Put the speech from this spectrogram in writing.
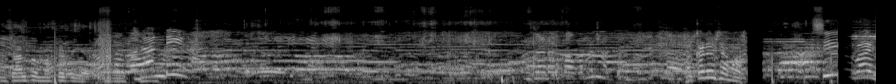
मसाल पर मक्का तैयार डंडी। అక్కడే క్షమ బాయ్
